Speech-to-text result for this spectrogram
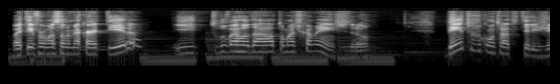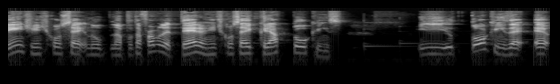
vai ter informação na minha carteira e tudo vai rodar automaticamente, entendeu? Dentro do contrato inteligente, a gente consegue, no, na plataforma do Ethereum, a gente consegue criar tokens. E o tokens é, é,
